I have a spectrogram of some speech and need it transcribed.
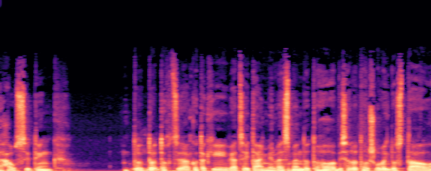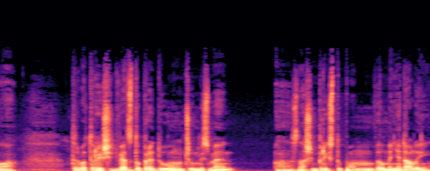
house sitting. To, mm-hmm. to, to chce ako taký viacej time investment do toho, aby sa do toho človek dostal a treba to riešiť viac dopredu, čo my sme eh, s našim prístupom veľmi nedali.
